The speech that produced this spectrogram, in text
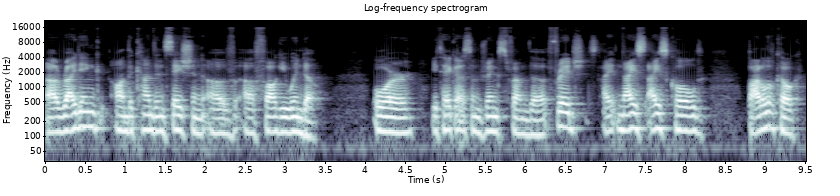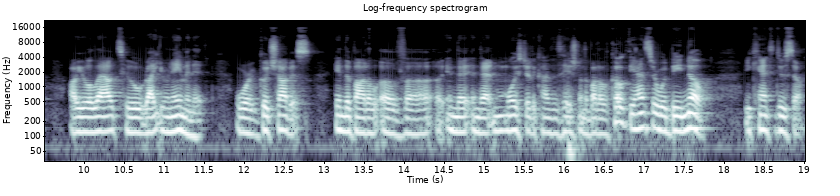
uh, writing on the condensation of a foggy window. Or you take out some drinks from the fridge, nice ice cold bottle of Coke. Are you allowed to write your name in it? Or Good Shabbos in the bottle of, uh, in, the, in that moisture, the condensation on the bottle of Coke? The answer would be no, you can't do so.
